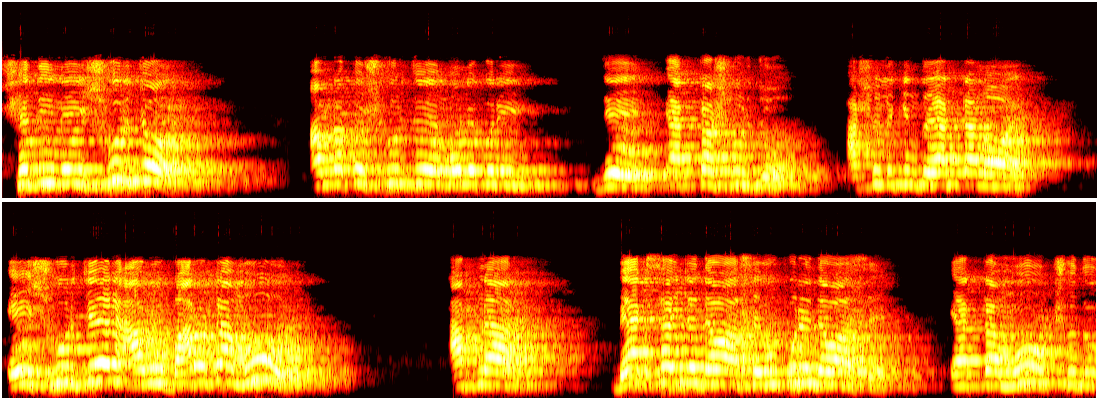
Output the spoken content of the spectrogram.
সেদিন এই সূর্য আমরা তো সূর্যে মনে করি যে একটা সূর্য। আসলে কিন্তু একটা নয়। এই সূর্যের আরও বারোটা মুখ আপনার ব্যাক সাইডে দেওয়া আছে, উপরে দেওয়া আছে। একটা মুখ শুধু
